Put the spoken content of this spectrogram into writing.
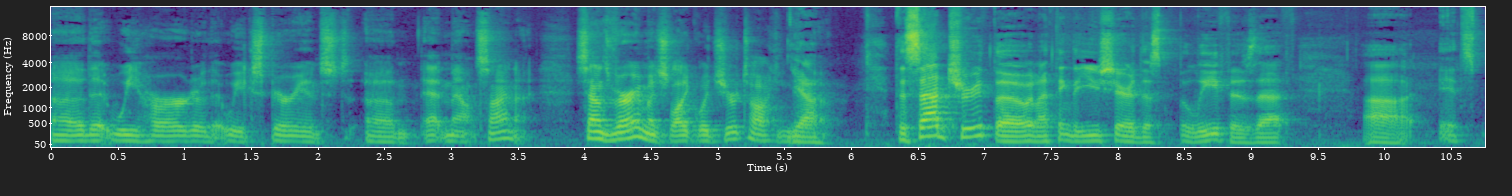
uh, that we heard or that we experienced um, at Mount Sinai. Sounds very much like what you're talking yeah. about. The sad truth, though, and I think that you shared this belief, is that uh, it's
